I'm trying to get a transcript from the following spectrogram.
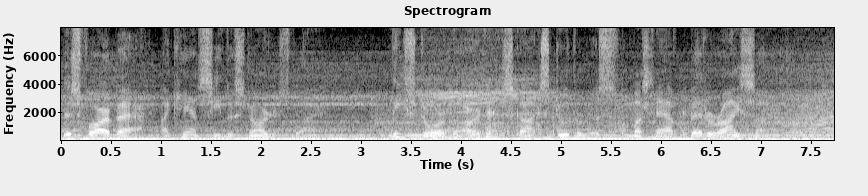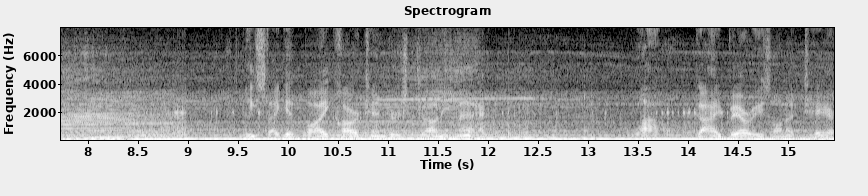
This far back, I can't see the starter's flag. Lee Storgard and Scott Studeris must have better eyesight. At least I get by car tenders Johnny Mack. Wow, Guy Berry's on a tear.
